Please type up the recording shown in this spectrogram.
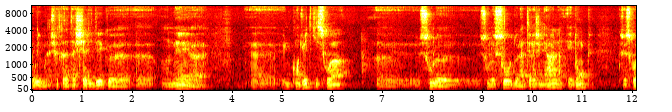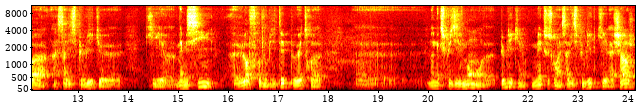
Oui, moi je suis très attaché à l'idée qu'on euh, euh, euh, une conduite qui soit sous, le, sous le sceau de l'intérêt général et donc que ce soit un service public qui, même si l'offre de mobilité peut être non exclusivement publique, mais que ce soit un service public qui ait la charge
